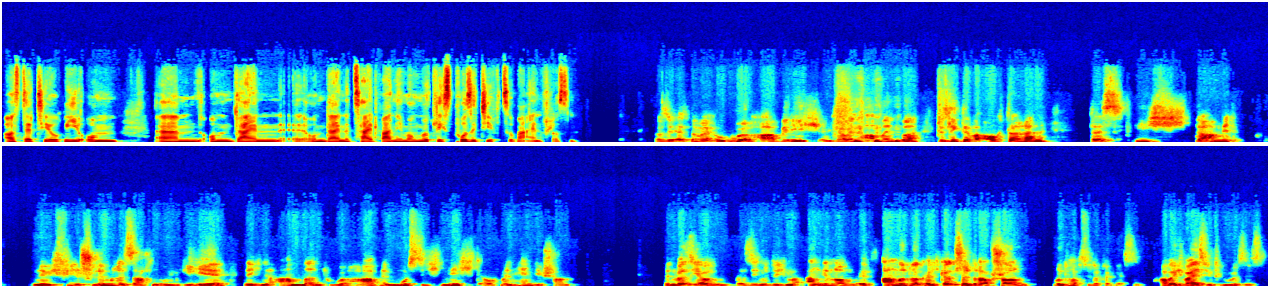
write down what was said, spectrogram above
aus der Theorie um, ähm, um, dein, äh, um deine Zeitwahrnehmung möglichst positiv zu beeinflussen? Also erst einmal, eine Uhr habe ich. Ich habe eine Armbanduhr. Das liegt aber auch daran, dass ich damit nämlich viel schlimmere Sachen umgehe. Wenn ich eine Armbanduhr habe, muss ich nicht auf mein Handy schauen. Denn was ich auch, was ich natürlich mal angenommen, äh, Armbanduhr kann ich ganz schnell draufschauen und habe es wieder vergessen. Aber ich weiß, wie viel Uhr es ist.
